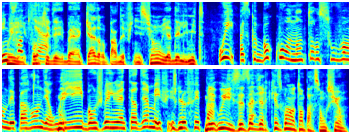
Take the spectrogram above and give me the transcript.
oui, il faut qu'il y ait, des, ben, un cadre par définition, il y a des limites. Oui, parce que beaucoup, on entend souvent des parents dire oui, bon, je vais lui interdire, mais je le fais pas. Mais oui, c'est-à-dire, qu'est-ce qu'on entend par sanction?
